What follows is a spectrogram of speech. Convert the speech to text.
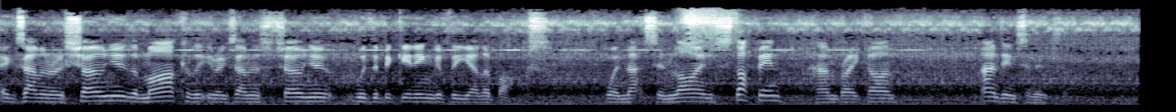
examiner has shown you, the marker that your examiner has shown you with the beginning of the yellow box. When that's in line, stop in, handbrake on and into neutral.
